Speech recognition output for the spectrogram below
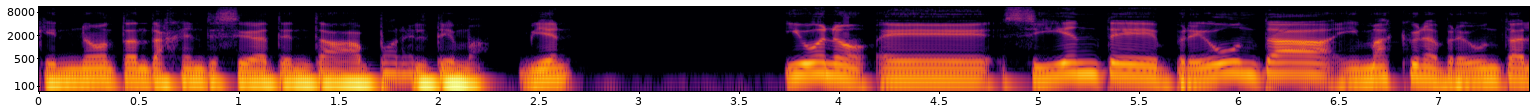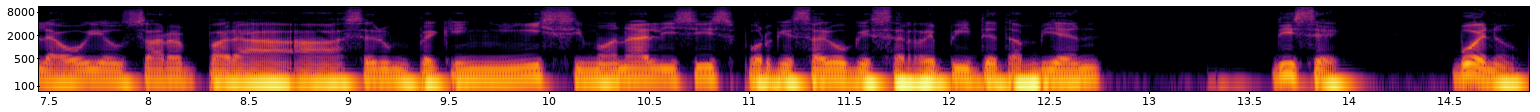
que no tanta gente se vea tentada por el tema. Bien. Y bueno, eh, siguiente pregunta, y más que una pregunta la voy a usar para hacer un pequeñísimo análisis porque es algo que se repite también. Dice, bueno,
